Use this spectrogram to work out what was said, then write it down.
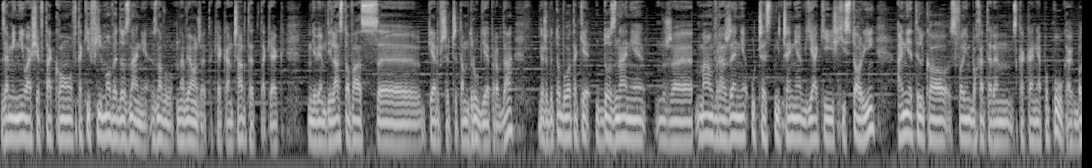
zamieniła się w, taką, w takie filmowe doznanie. Znowu nawiążę, tak jak Uncharted, tak jak, nie wiem, The Last of Us e, pierwsze czy tam drugie, prawda? Żeby to było takie doznanie, że mam wrażenie uczestniczenia w jakiejś historii, a nie tylko swoim bohaterem skakania po półkach, bo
